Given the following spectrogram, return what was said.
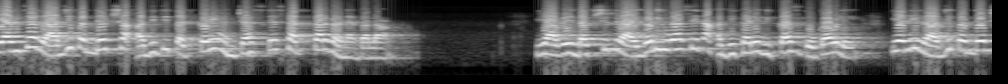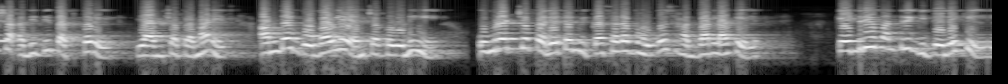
यांचा राजीप अध्यक्ष आदिती तटकरे यांच्या हस्ते सत्कार करण्यात आला. यावेळी दक्षिण रायगड युवा सेना अधिकारी विकास गोगावले यांनी राजीप अध्यक्ष आदिती तटकरे यांच्याप्रमाणेच आमदार गोगावले यांच्याकडूनही उमरटच्या पर्यटन विकासाला भरघोस हातभार लागेल. केंद्रीय मंत्री गीते देखील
